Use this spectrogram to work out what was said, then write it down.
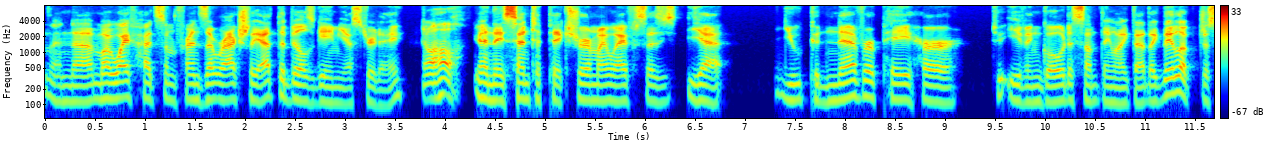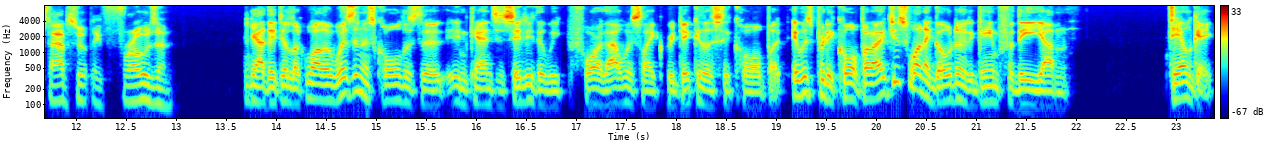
And uh, my wife had some friends that were actually at the Bills game yesterday. Oh, And they sent a picture, and my wife says, Yeah, you could never pay her to even go to something like that. Like they look just absolutely frozen. Yeah. They did look. Well, it wasn't as cold as the in Kansas City the week before. That was like ridiculously cold, but it was pretty cool. But I just want to go to the game for the um, tailgate.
